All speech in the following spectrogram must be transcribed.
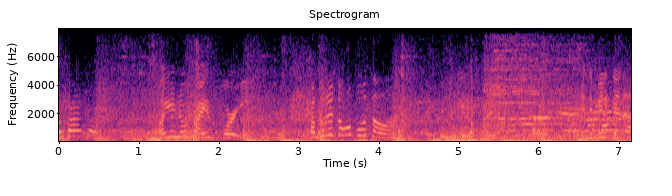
Magkano? Ayun o, 548. Paborito ko po to. Eh, di bili ka na.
